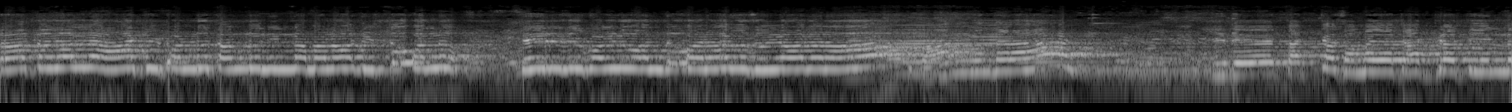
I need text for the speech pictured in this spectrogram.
ರಥದಲ್ಲೇ ಹಾಕಿಕೊಂಡು ತಂದು ನಿನ್ನ ಮನೋದಿಷ್ಟವನ್ನು ತೀರಿಸಿಕೊಳ್ಳುವಂತವನಾಗು ಸುಯೋಧನ ಇದೇ ತಕ್ಕ ಸಮಯ ಜಾಗೃತಿಯಿಂದ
